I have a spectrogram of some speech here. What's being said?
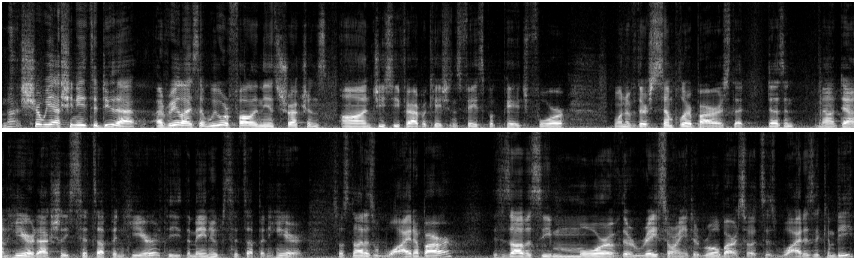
I'm not sure we actually need to do that. I realized that we were following the instructions on GC Fabrication's Facebook page for one of their simpler bars that doesn't mount down here. It actually sits up in here. The, the main hoop sits up in here. So it's not as wide a bar. This is obviously more of the race-oriented roll bar, so it's as wide as it can be.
